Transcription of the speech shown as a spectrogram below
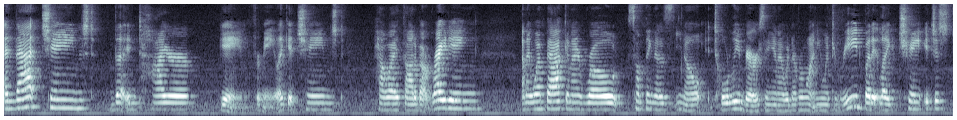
And that changed the entire game for me. Like it changed how I thought about writing. And I went back and I wrote something that is, you know, totally embarrassing and I would never want anyone to read, but it like changed it just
